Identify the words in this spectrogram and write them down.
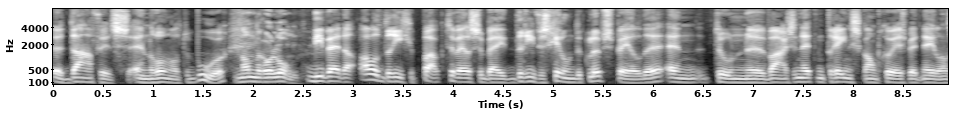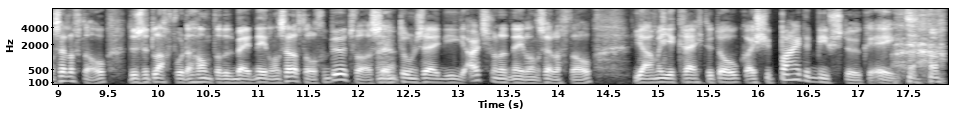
uh, Davids en Ronald de Boer. Nandrolon. Die werden alle drie gepakt terwijl ze bij drie verschillende clubs speelden. En toen uh, waren ze net een trainingskamp geweest bij het Nederlands elftal. Dus het lag voor de hand dat het bij het Nederlands elftal gebeurd was. En toen zei die arts van het Nederlands elftal... ja, maar je krijgt het ook als je paardenbiefstukken eet. Oh,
